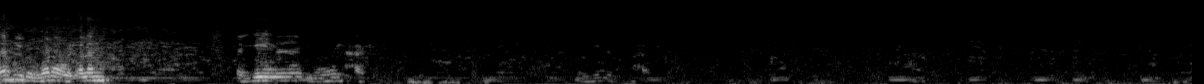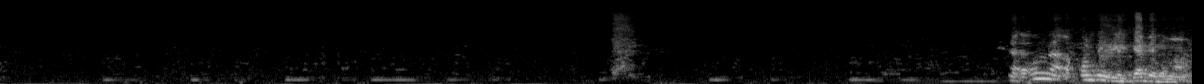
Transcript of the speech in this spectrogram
قبل بالورقه والقلم خلينا نقول حاجة خلينا نقول حاجة إحنا قلنا اكوردنج للجاب يا جماعة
